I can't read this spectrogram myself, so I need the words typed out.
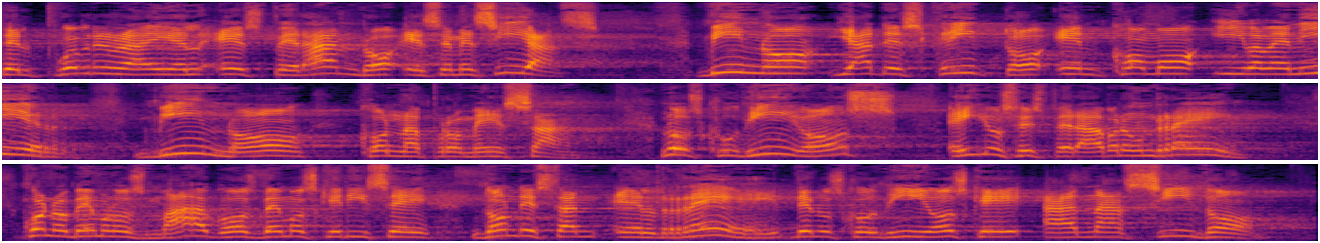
del pueblo de Israel esperando ese Mesías. Vino ya descrito en cómo iba a venir vino con la promesa. Los judíos, ellos esperaban un rey. Cuando vemos los magos, vemos que dice, ¿dónde está el rey de los judíos que ha nacido?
